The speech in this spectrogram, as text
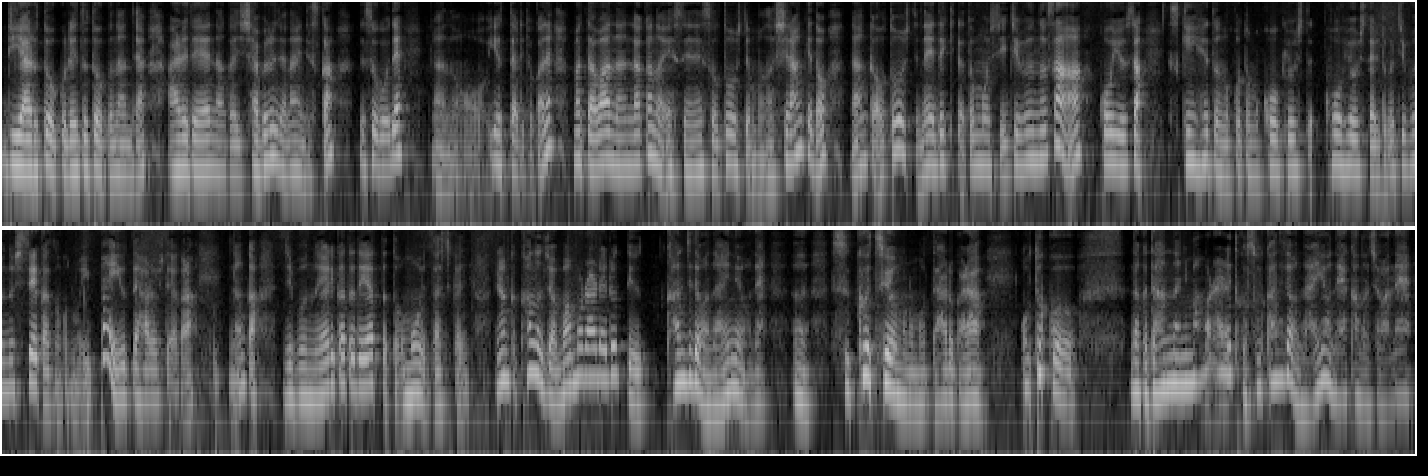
リアルトーク、レッドトークなんじゃ？んあれでなんか喋るんじゃないんですか？で、そこで、あの、言ったりとかね、または何らかの SNS を通しても知らんけど、なんかを通してね、できたと思うし、自分のさ、こういうさ、スキンヘッドのことも公表して、公表したりとか、自分の私生活のこともいっぱい言ってはる人やから、なんか自分のやり方でやったと思うよ、確かに。なんか彼女は守られるっていう感じではないのよね。うん。すっごい強いもの持ってはるから、男、なんか旦那に守られるとかそういう感じではないよね、彼女はね。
